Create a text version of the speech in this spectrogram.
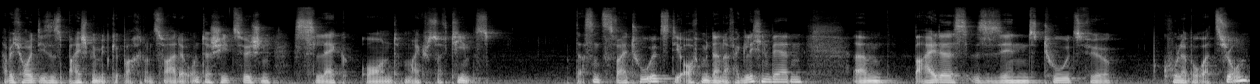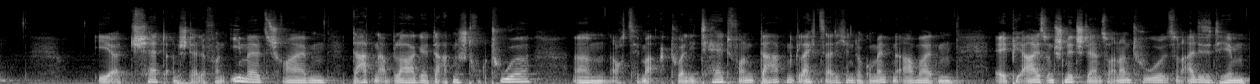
habe ich heute dieses Beispiel mitgebracht und zwar der Unterschied zwischen Slack und Microsoft Teams. Das sind zwei Tools, die oft miteinander verglichen werden. Ähm, beides sind Tools für Kollaboration, eher Chat anstelle von E-Mails schreiben, Datenablage, Datenstruktur ähm, auch Thema Aktualität von Daten, gleichzeitig in Dokumenten arbeiten, APIs und Schnittstellen zu anderen Tools und all diese Themen.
